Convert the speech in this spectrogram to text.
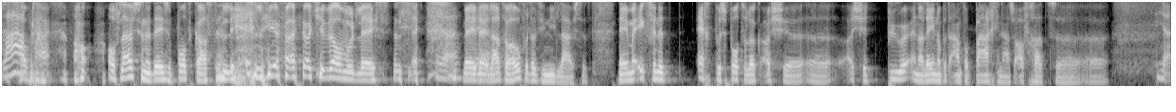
Laat maar. Of luister naar deze podcast en leer, leer wat je wel moet lezen. Nee, Ja, nee, nee, laten we hopen dat hij niet luistert. Nee, maar ik vind het echt bespottelijk als je, eh, als je puur en alleen op het aantal pagina's afgaat. eh, eh, Ja,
